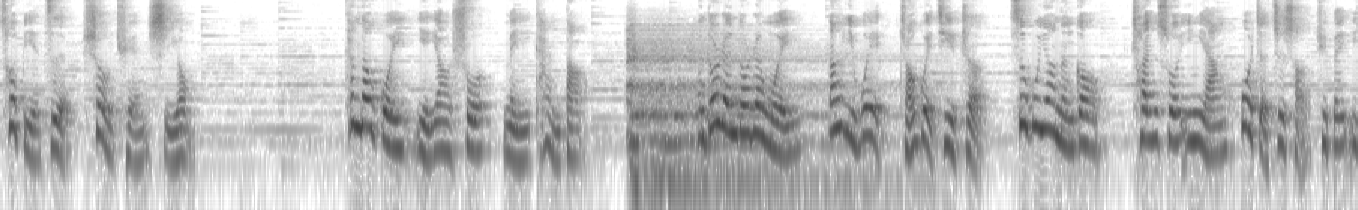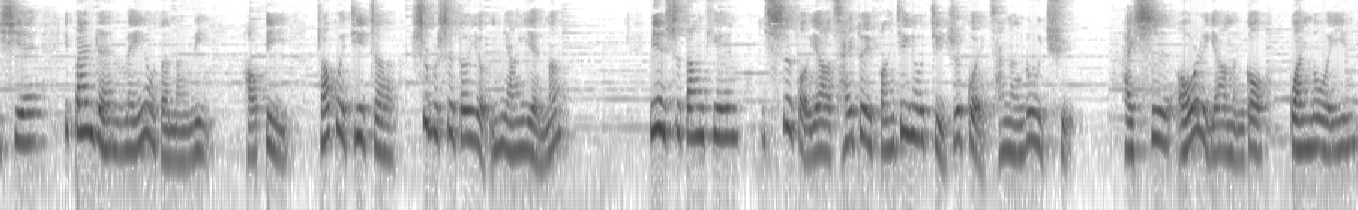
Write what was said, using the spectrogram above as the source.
错别字授权使用。看到鬼也要说没看到。很多人都认为，当一位找鬼记者，似乎要能够穿梭阴阳，或者至少具备一些一般人没有的能力，好比。找鬼记者是不是都有阴阳眼呢？面试当天是否要猜对房间有几只鬼才能录取？还是偶尔要能够观落阴？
